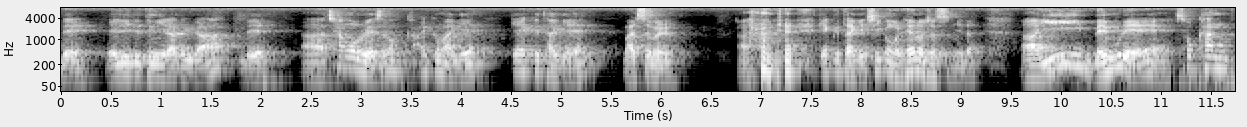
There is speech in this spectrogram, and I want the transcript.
네 LED 등이라든가 네 아, 창호로 해서 깔끔하게 깨끗하게 말씀을 아, 깨끗하게 시공을 해 놓으셨습니다. 아, 이 매물에 속한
